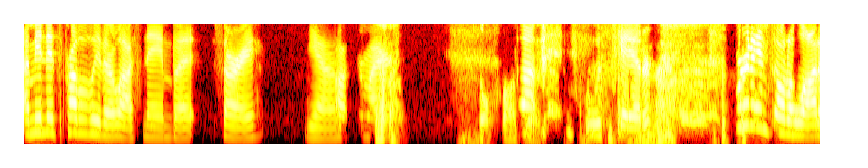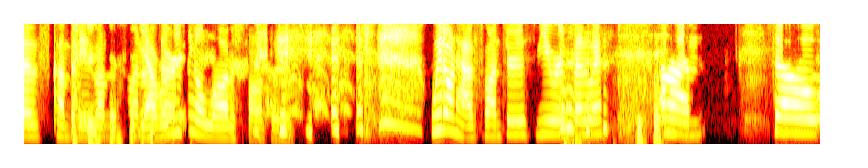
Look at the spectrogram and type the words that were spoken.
I mean it's probably their last name, but sorry, Yeah. Oscar Mayer. Don't sponsor Um, us. Scared. We're gonna insult a lot of companies on this one. Yeah, I'm we're sorry. losing a lot of sponsors. we don't have sponsors, viewers, by the way. um, so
